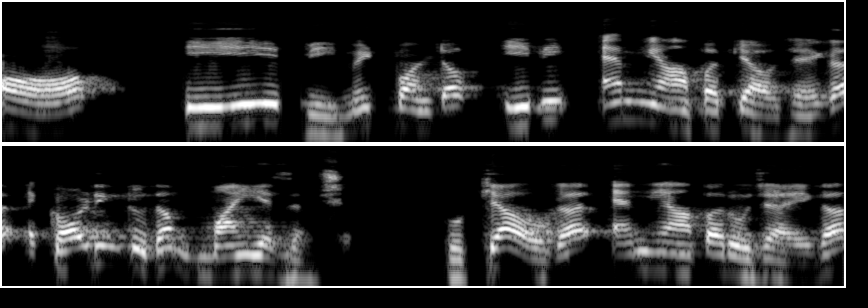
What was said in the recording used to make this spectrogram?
of A B midpoint of A B M यहाँ पर क्या हो जाएगा? According to the my assumption वो क्या होगा? एम यहाँ पर हो जाएगा।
